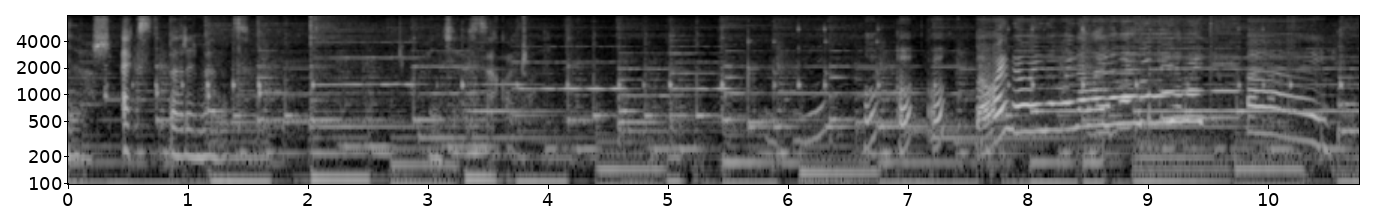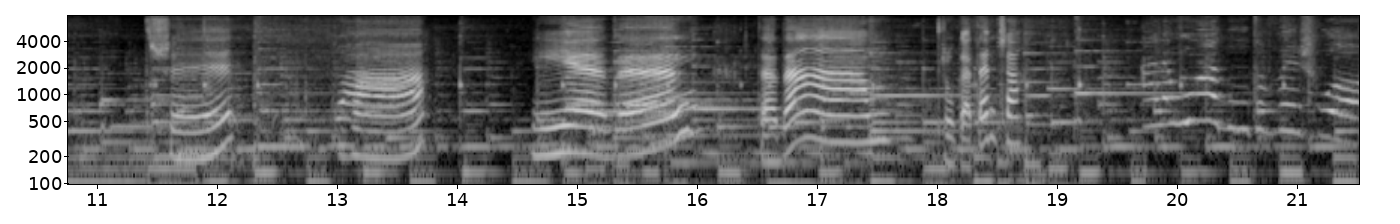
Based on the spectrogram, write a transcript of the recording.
I nasz eksperyment będzie zakończony. Trzy, dwa, jeden. Tadam! Druga tęcza. Ale ładnie to wyszło.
